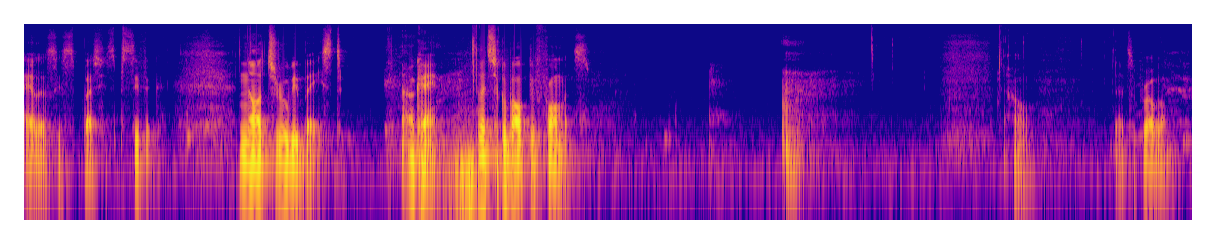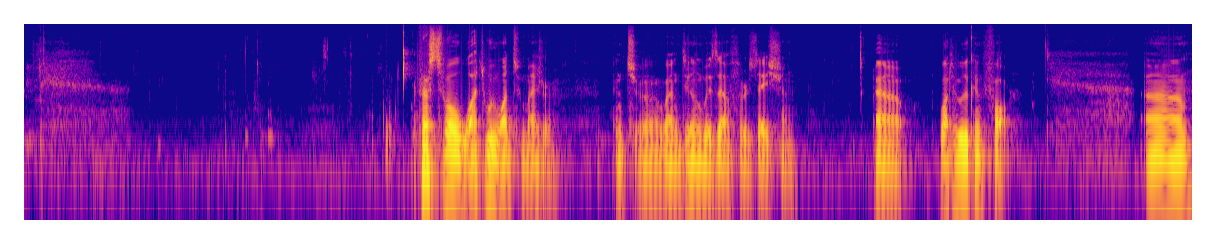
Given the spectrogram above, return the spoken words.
aliases but specific, not Ruby based. Okay, let's talk about performance. Oh, that's a problem. First of all, what we want to measure uh, when dealing with authorization. Uh, what are we looking for? Um,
